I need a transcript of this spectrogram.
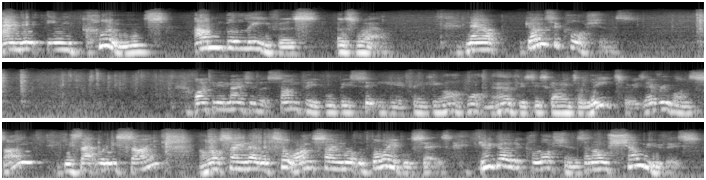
and it includes unbelievers as well. Now, go to Colossians. I can imagine that some people will be sitting here thinking, oh, what on earth is this going to lead to? Is everyone saved? Is that what he's saying? I'm not saying that at all. I'm saying what the Bible says. If you go to Colossians, and I'll show you this,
